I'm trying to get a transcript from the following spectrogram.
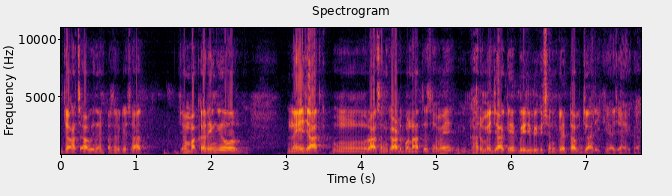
जाँच आवेदन पत्र के साथ जमा करेंगे और नए जात राशन कार्ड बनाते समय घर में जाके वेरिफिकेशन कर तब जारी किया जाएगा।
